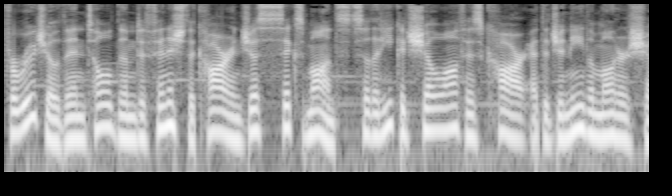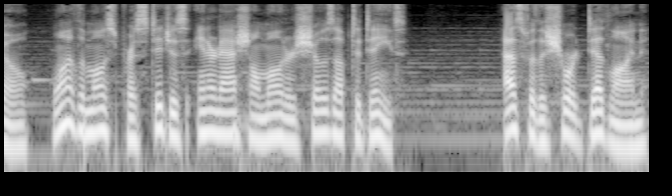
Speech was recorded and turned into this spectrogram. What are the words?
Ferruccio then told them to finish the car in just six months so that he could show off his car at the Geneva Motor Show, one of the most prestigious international motor shows up to date. As for the short deadline,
